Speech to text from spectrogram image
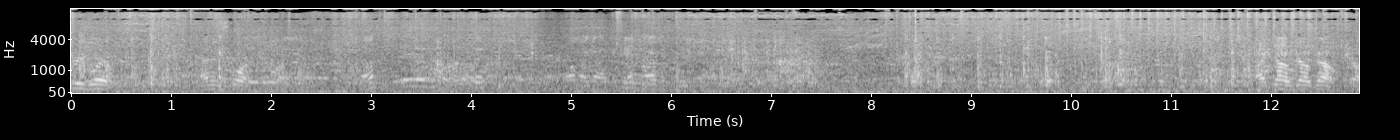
three blue. And then score. score. Huh? Oh my god, I can't drive a blue. Alright, go, go, go, go.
